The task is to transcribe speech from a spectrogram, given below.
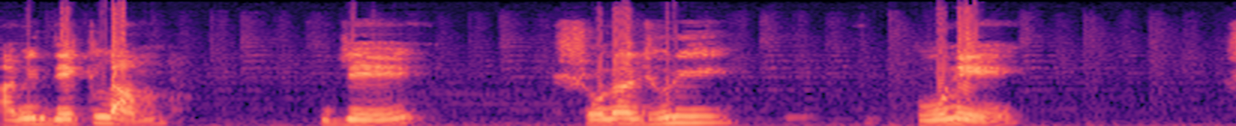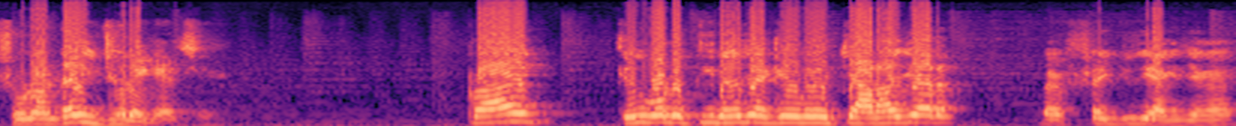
আমি দেখলাম যে সোনাঝুরি বনে সোনাটাই ঝরে গেছে। প্রায় কেউ বলে তিন হাজার, কেউ বলে চার হাজার ব্যবসায়ী যদি এক জায়গায়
